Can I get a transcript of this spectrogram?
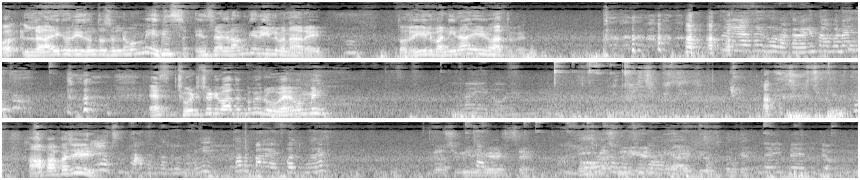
और लड़ाई का रीजन तो सुन लो मम्मी इंस्टाग्राम की रील बना रहे। तो रील बनी ना यही बात पे तो ये ऐसे ही तो? ऐसे छोटी छोटी बातों पे कोई रोवे है मम्मी? नहीं रो हाँ। पापा जी? कश्मीरी गेट से। वो कश्मीरी गेट नहीं हो गया। नहीं मैं नहीं जाऊँगी।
